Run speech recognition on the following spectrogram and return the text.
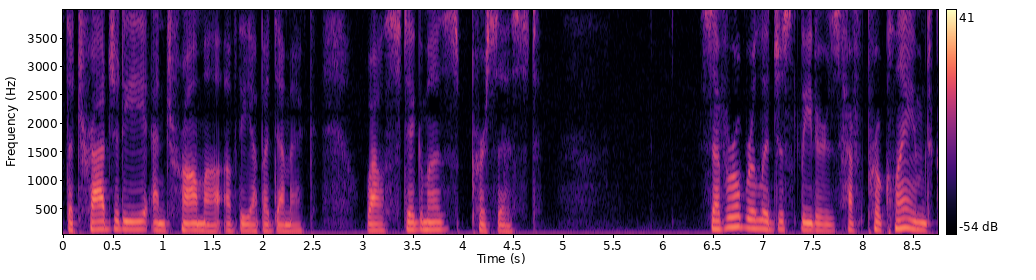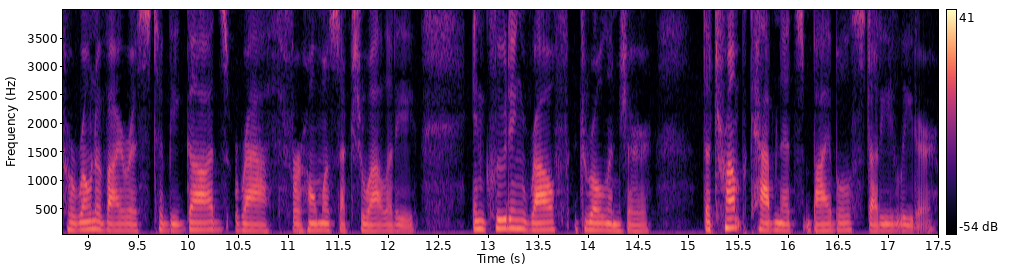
the tragedy and trauma of the epidemic, while stigmas persist. Several religious leaders have proclaimed coronavirus to be God's wrath for homosexuality, including Ralph Drollinger, the Trump cabinet's Bible study leader.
